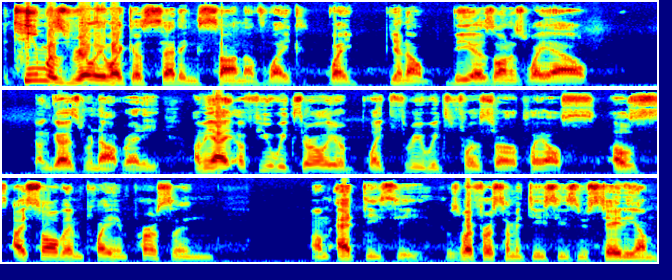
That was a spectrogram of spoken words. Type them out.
The team was really like a setting sun of like like you know Villa's on his way out. Young guys were not ready. I mean, I, a few weeks earlier, like three weeks before the start of the playoffs, I was I saw them play in person um, at DC. It was my first time at DC's new stadium,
